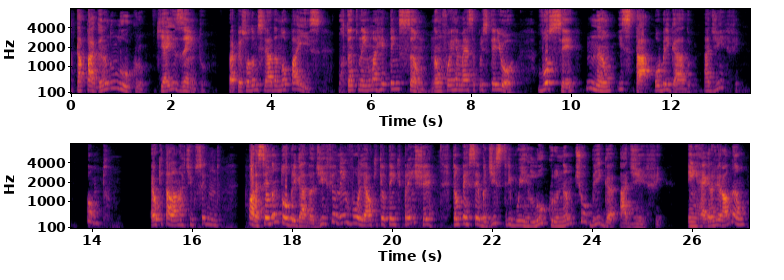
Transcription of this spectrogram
está pagando um lucro que é isento para pessoa domiciliada no país, portanto nenhuma retenção, não foi remessa para o exterior, você não está obrigado a DIRF. Ponto. É o que está lá no artigo 2 Ora, se eu não estou obrigado a DIRF, eu nem vou olhar o que, que eu tenho que preencher. Então perceba, distribuir lucro não te obriga a DIRF. Em regra geral, não.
